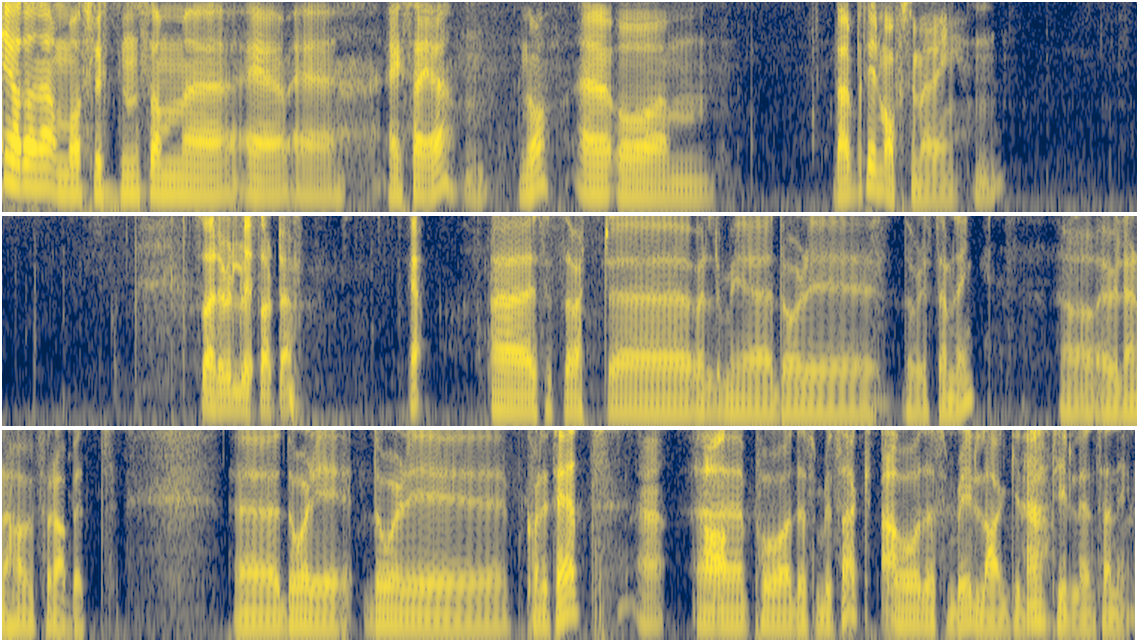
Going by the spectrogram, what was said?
Ja, det nærmer vi oss slutten, som uh, jeg, jeg, jeg sier. nå. Uh, og um, da er det på tide med oppsummering. Mm. Sverre, vil du starte? Eh, jeg syns det har vært uh, veldig mye dårlig, dårlig stemning. Og jeg vil gjerne ha forarbeidet uh, dårlig, dårlig kvalitet Ja. eh, på det som blir sagt, Ja. og det som blir lagd Ja. til en sending.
